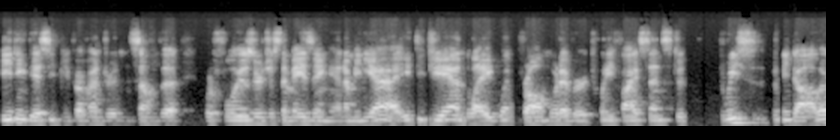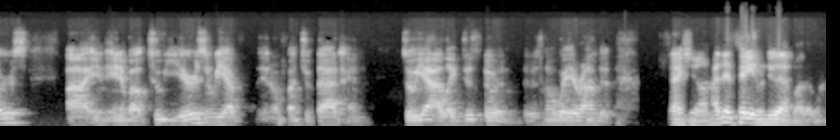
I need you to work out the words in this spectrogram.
beating the S&P 500, and some of the portfolios are just amazing. And I mean, yeah, ATGN like went from whatever 25 cents to three three dollars uh, in in about two years, and we have you know a bunch of that. And so yeah, like just do it. There's no way around it. Thanks, Jan. I didn't pay you to do that, by the way.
